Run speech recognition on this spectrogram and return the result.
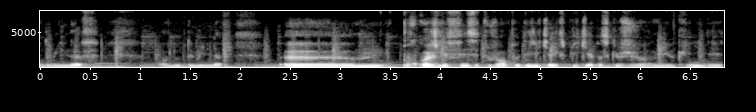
en 2009, en août 2009. pourquoi je l'ai fait, c'est toujours un peu délicat à expliquer parce que je n'en ai aucune idée.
